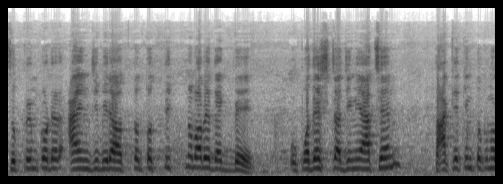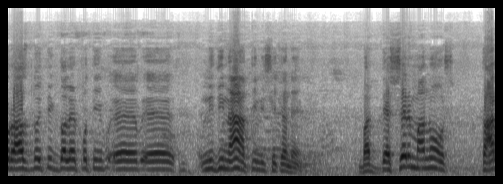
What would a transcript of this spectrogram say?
সুপ্রিম কোর্টের আইনজীবীরা অত্যন্ত তীক্ষ্ণভাবে দেখবে। উপদেষ্টা যিনি আছেন তাকে কিন্তু কোনো রাজনৈতিক দলের প্রতি নিধি না তিনি সেখানে। বা দেশের মানুষ তার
